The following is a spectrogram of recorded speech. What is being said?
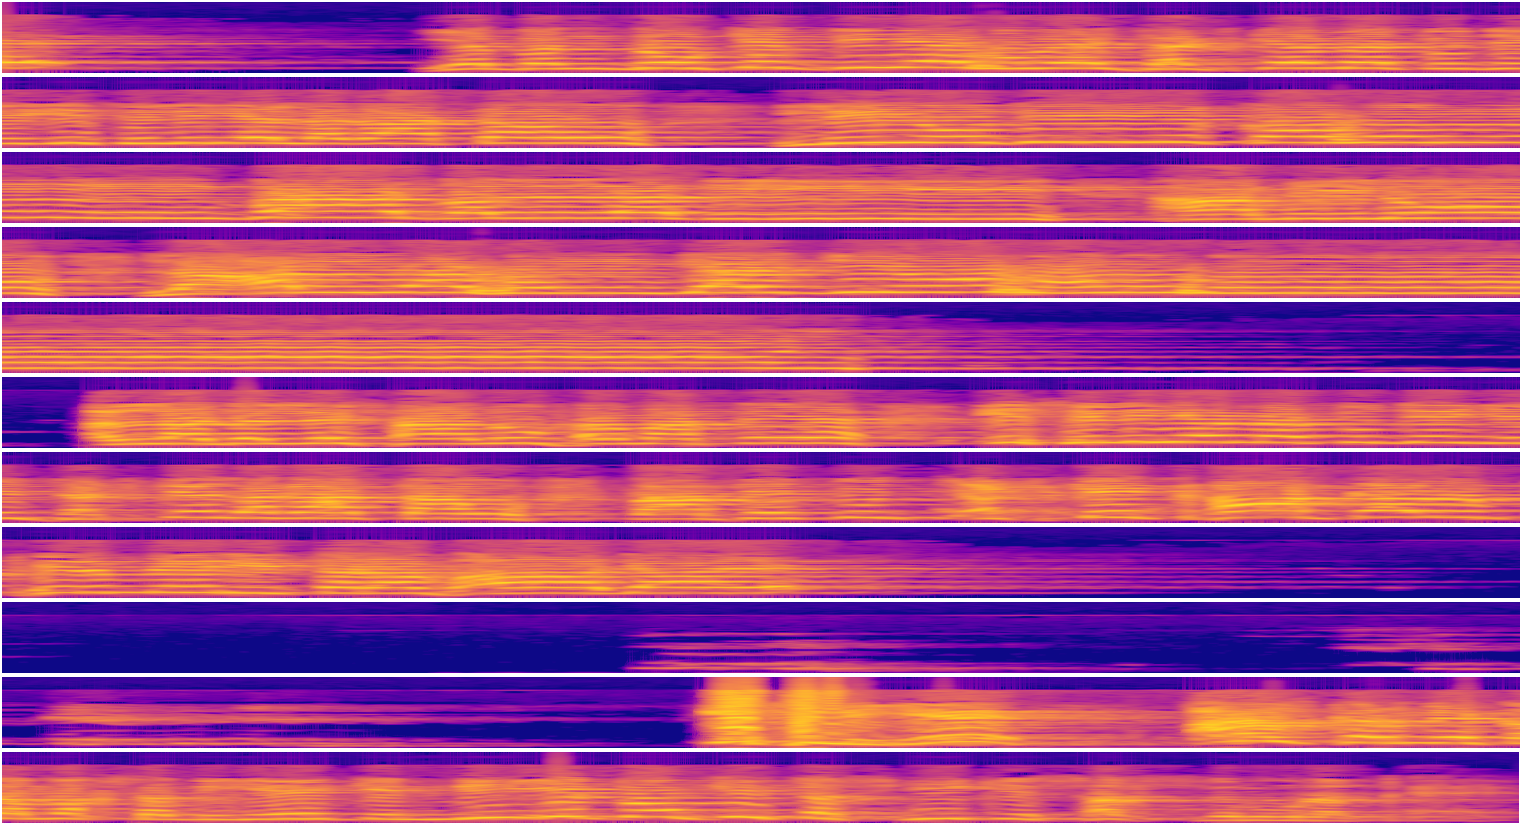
یہ بندوں کے دیے ہوئے جھٹکے میں تجھے اس لیے لگاتا ہوں لیو دی کہوں باغی عاملو لعلہم یرجعون اللہ جل شانو فرماتے ہیں، اس لیے میں تجھے یہ جھٹکے لگاتا ہوں تاکہ تو جھٹکے کھا کر پھر میری طرف آ جائے۔ اس لیے عرض کرنے کا مقصد یہ کہ نیتوں کی تصحیح کی سخت ضرورت ہے۔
